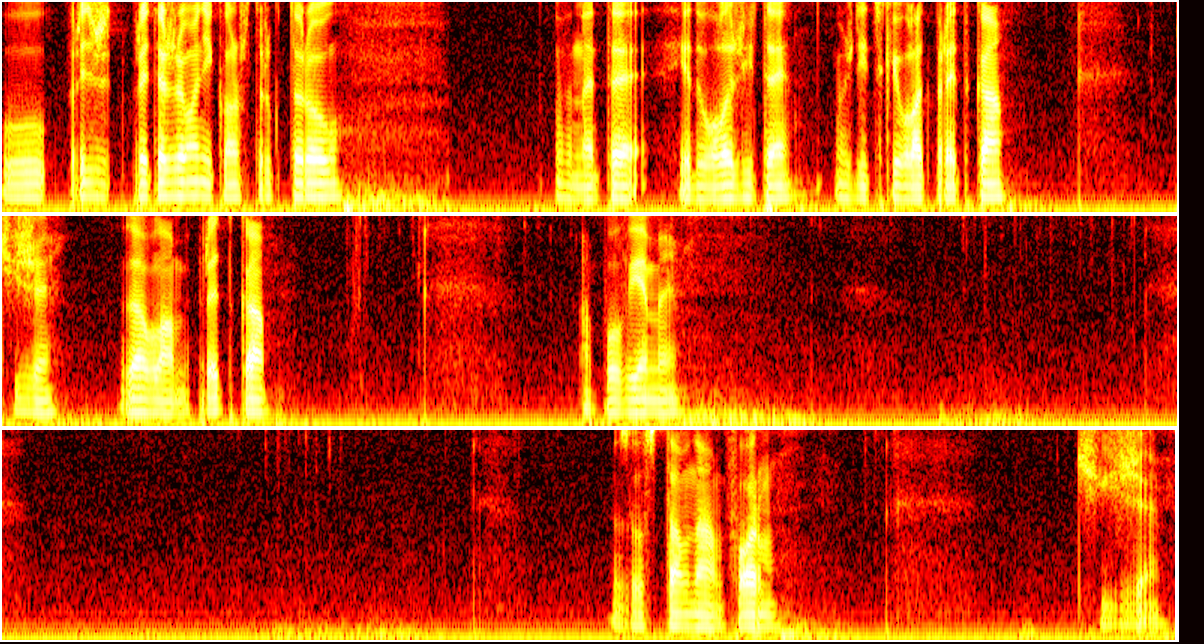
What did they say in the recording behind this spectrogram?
U preťažovaní konštruktorov v nete je dôležité vždycky volať predka, čiže zavoláme predka a povieme zostav nám form. Čiže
